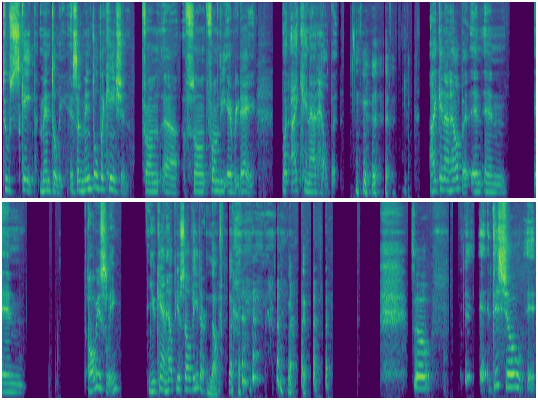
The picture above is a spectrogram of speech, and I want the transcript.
to escape mentally. It's a mental vacation from uh, from from the everyday. But I cannot help it. I cannot help it, and and and obviously, you can't help yourself either. No. So i- i- this show i it,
